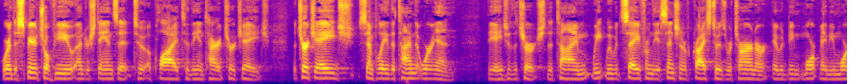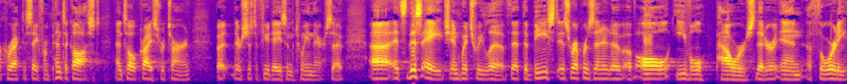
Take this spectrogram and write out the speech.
where the spiritual view understands it to apply to the entire church age. The church age, simply the time that we're in, the age of the church, the time we, we would say from the ascension of Christ to his return, or it would be more, maybe more correct to say from Pentecost until Christ's return but there's just a few days in between there. So uh, it's this age in which we live that the beast is representative of all evil powers that are in authority.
